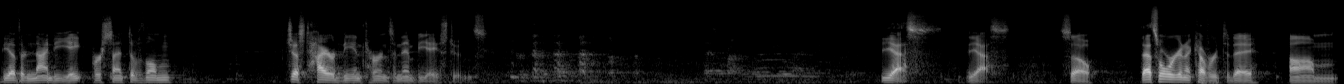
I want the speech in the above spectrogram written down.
The other 98% of them just hired the interns and MBA students. Yes, yes. So that's what we're going to cover today. Um,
